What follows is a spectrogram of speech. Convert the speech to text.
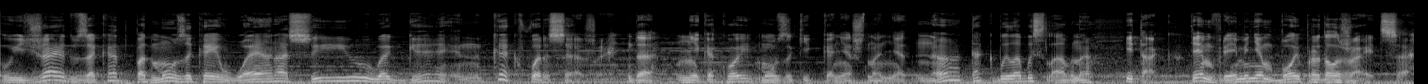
уезжают в закат под музыкой When I See You Again, как в «Форсаже». Да, никакой музыки, конечно, нет, но так было бы славно. Итак, тем временем бой продолжается.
